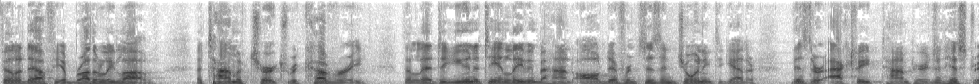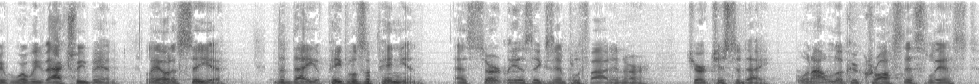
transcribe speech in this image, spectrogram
Philadelphia, brotherly love, a time of church recovery that led to unity and leaving behind all differences and joining together. These are actually time periods in history where we've actually been. Laodicea, the day of people's opinion, as certainly is exemplified in our churches today. When I look across this list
